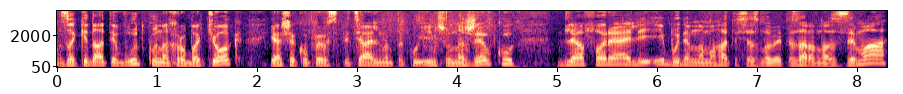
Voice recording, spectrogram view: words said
закидати вудку на хробачок. Я ще купив спеціальну таку іншу наживку для форелі і будемо намагатися зловити. Зараз у нас зима.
